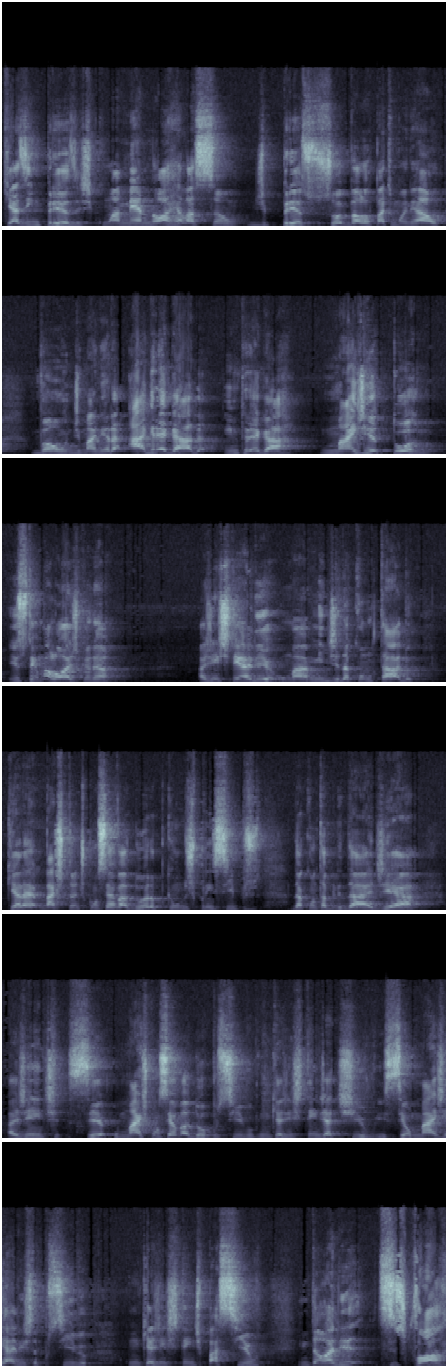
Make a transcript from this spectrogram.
que as empresas com a menor relação de preço sobre valor patrimonial vão, de maneira agregada, entregar mais retorno. Isso tem uma lógica, né? A gente tem ali uma medida contábil que ela é bastante conservadora, porque um dos princípios da contabilidade é a gente ser o mais conservador possível com o que a gente tem de ativo e ser o mais realista possível com o que a gente tem de passivo. Então ali for,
